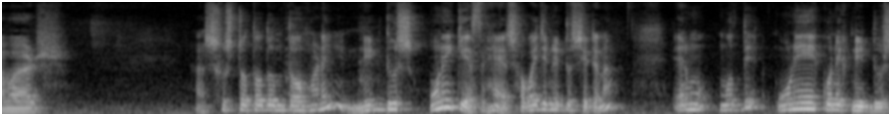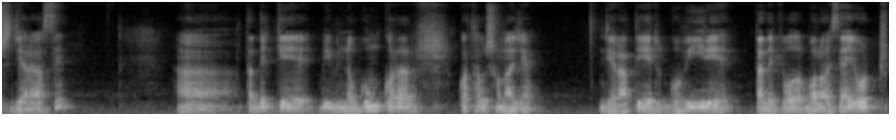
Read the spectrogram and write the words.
আবার সুষ্ঠু তদন্ত হয় নাই। নির্দোষ অনেকে আছে হ্যাঁ সবাই যে নির্দোষ সেটা না। এর মধ্যে অনেক অনেক নির্দোষ যারা আছে তাদেরকে বিভিন্ন গুম করার কথাও শোনা যায় যে রাতের গভীরে তাদেরকে বলা- হয়েছে, এই ওঠ,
